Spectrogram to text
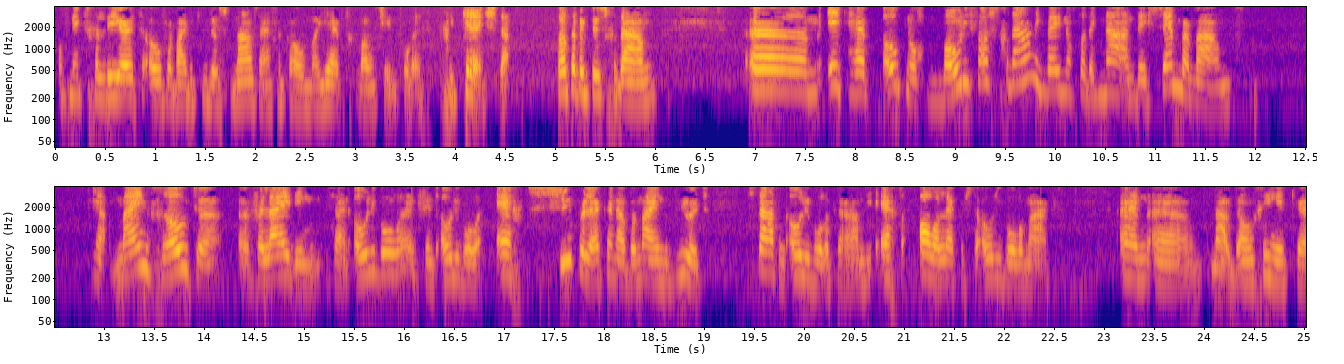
of niks geleerd over waar de kilo's vandaan zijn gekomen. Je hebt gewoon simpelweg gecrashed. Nou, dat heb ik dus gedaan. Um, ik heb ook nog Modifast gedaan. Ik weet nog dat ik na een decembermaand. Ja, mijn grote uh, verleiding zijn oliebollen. Ik vind oliebollen echt super lekker. Nou, bij mij in de buurt staat een oliebollenkraam die echt de allerlekkerste oliebollen maakt. En nou, dan ging ik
